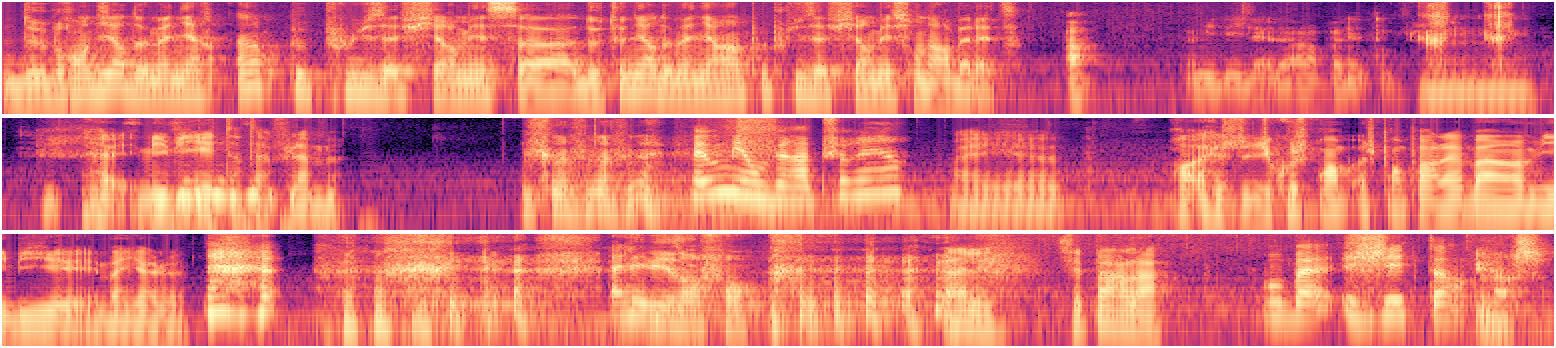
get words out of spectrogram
de brandir de manière un peu plus affirmée sa, de tenir de manière un peu plus affirmée son arbalète. Mais il a l'air pas d'être. Mibi, éteins ta flamme. Mais oui, mais on verra plus rien. Ouais, euh, prends- je- du coup, je prends, je prends par là-bas hein, Mibi et, et Mayal. Allez les enfants, Allez, c'est par là. Bon bah, j'éteins. ça marche.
